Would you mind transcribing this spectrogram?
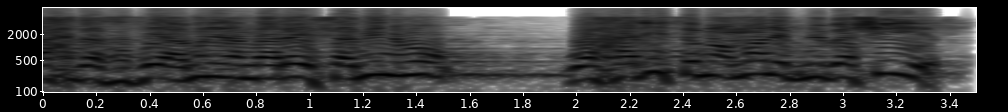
أحدث في أمرنا ما ليس منه وحديث النعمان بن بشير.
